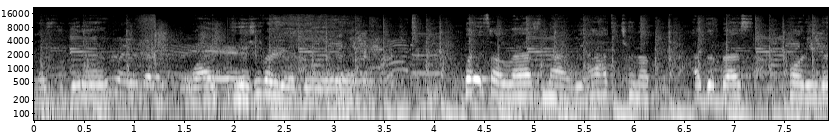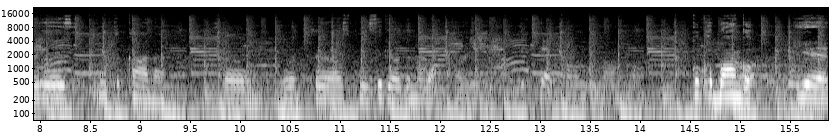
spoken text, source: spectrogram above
Let's get it. White, yeah, she's ready to to bed. But it's our last night. We have to turn up at the best party there is in Takana. So, where else place to go than the white party? Except Congo Mama. Coco Bongo. Yeah,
